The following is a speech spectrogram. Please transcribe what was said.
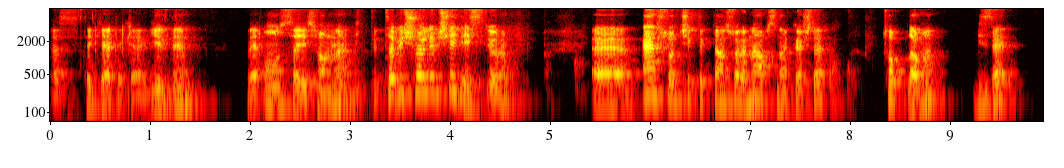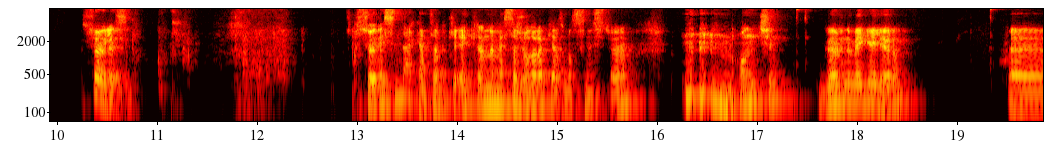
Biraz teker teker girdim ve 10 sayı sonra bitti. Tabii şöyle bir şey de istiyorum. Ee, en son çıktıktan sonra ne yapsın arkadaşlar? Toplamı bize söylesin. Söylesin derken tabii ki ekrana mesaj olarak yazmasını istiyorum. Onun için görünüme geliyorum. Ee,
